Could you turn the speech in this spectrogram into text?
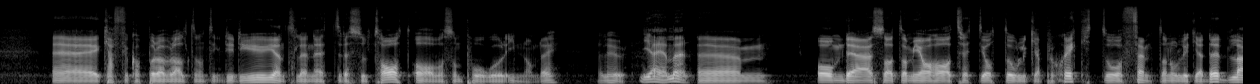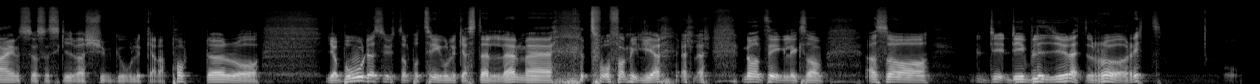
eh, kaffekoppar överallt och någonting. Det, det är ju egentligen ett resultat av vad som pågår inom dig. Eller hur? Jajamän. Um, om det är så att om jag har 38 olika projekt och 15 olika deadlines, jag ska skriva 20 olika rapporter och jag bor dessutom på tre olika ställen med två familjer eller någonting liksom. Alltså, det, det blir ju rätt rörigt.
